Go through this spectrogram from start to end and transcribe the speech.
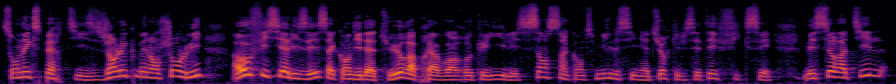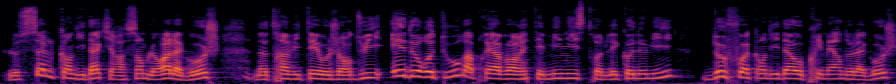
son expertise. Jean-Luc Mélenchon, lui, a officialisé sa candidature après avoir recueilli les 150 000 signatures qu'il s'était fixées. Mais sera-t-il le seul candidat qui rassemblera la gauche notre invité aujourd'hui est de retour après avoir été ministre de l'économie, deux fois candidat aux primaires de la gauche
